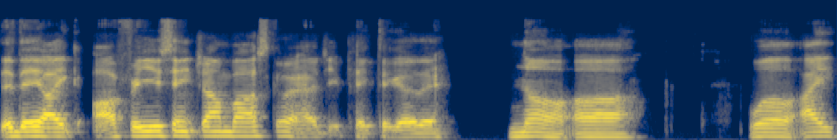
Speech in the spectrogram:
Did they like offer you St. John Bosco or how'd you pick to go there? No, uh, well, I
